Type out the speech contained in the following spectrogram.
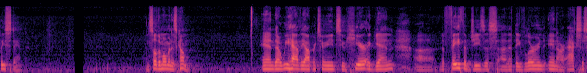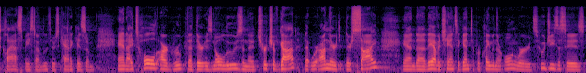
Please stand. And so the moment has come. And uh, we have the opportunity to hear again uh, the faith of Jesus uh, that they've learned in our Access class based on Luther's Catechism. And I told our group that there is no lose in the Church of God, that we're on their, their side, and uh, they have a chance again to proclaim in their own words who Jesus is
